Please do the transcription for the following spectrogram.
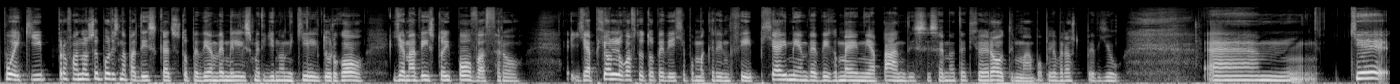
που εκεί προφανώς δεν μπορείς να απαντήσεις κάτι στο παιδί αν δεν μιλήσεις με την κοινωνική λειτουργό για να δεις το υπόβαθρο. Για ποιο λόγο αυτό το παιδί έχει απομακρυνθεί, ποια είναι η ενδεδειγμένη απάντηση σε ένα τέτοιο ερώτημα από πλευράς του παιδιού. Ε, και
